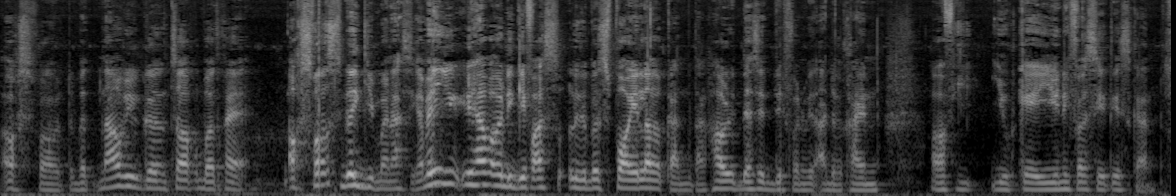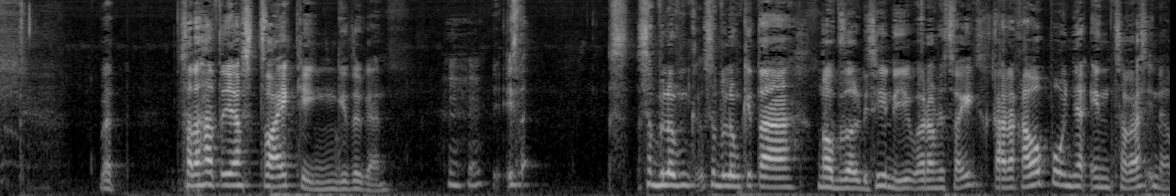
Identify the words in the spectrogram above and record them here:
Oxford. But now we're gonna talk about kayak Oxford sebenarnya gimana sih? I mean you, you have already give us a little bit spoiler kan tentang how does it different with other kind of UK universities kan. But salah satu yang striking gitu kan. Mm-hmm. sebelum sebelum kita ngobrol di sini, orang striking karena kamu punya interest in a,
